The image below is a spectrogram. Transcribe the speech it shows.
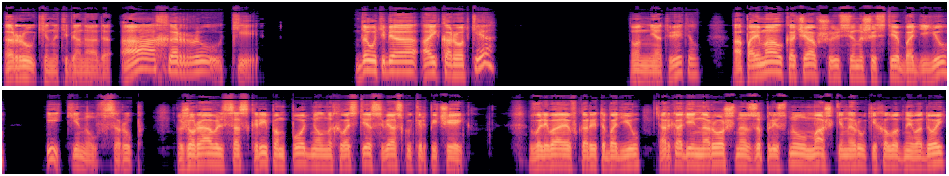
руки на тебя надо. Ах, руки! Да у тебя ай короткие? Он не ответил, а поймал качавшуюся на шесте бадью и кинул в сруб. Журавль со скрипом поднял на хвосте связку кирпичей. Выливая в корыто бадью, Аркадий нарочно заплеснул Машкины руки холодной водой,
